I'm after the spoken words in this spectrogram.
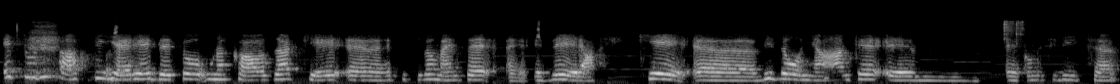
E tu di fatti ieri hai detto una cosa che eh, effettivamente è, è, vera, che eh, bisogna anche, ehm, eh, come si dice,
